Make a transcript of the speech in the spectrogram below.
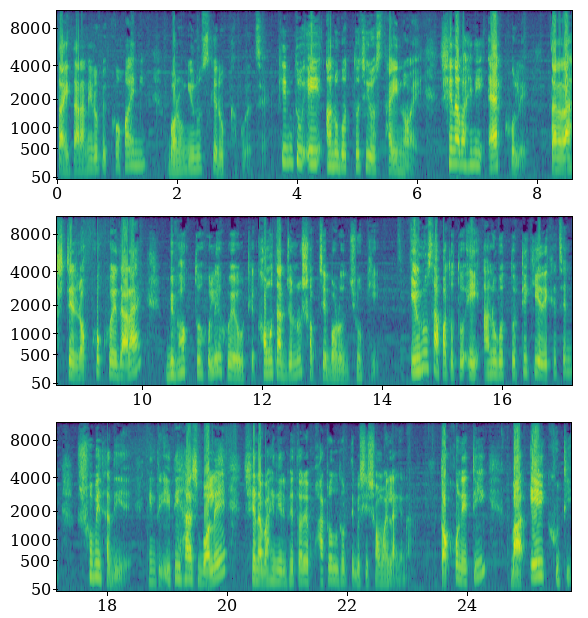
তাই তারা নিরপেক্ষ হয়নি, বরং ইউনুসকে রক্ষা করেছে। কিন্তু এই আনুগত্য চিরস্থায়ী নয়। সেনাবাহিনী এক হলে তারা রাষ্ট্রের রক্ষক হয়ে দাঁড়ায়, বিভক্ত হলে হয়ে ওঠে ক্ষমতার জন্য সবচেয়ে বড় ঝুঁকি। ইউনুস আপাতত এই আনুগত্য টিকিয়ে রেখেছেন সুবিধা দিয়ে। কিন্তু ইতিহাস বলে সেনাবাহিনীর ভেতরে ফাটল ধরতে বেশি সময় লাগে না। তখন এটি বা এই খুঁটি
